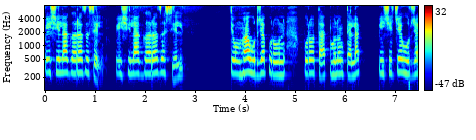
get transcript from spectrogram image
पेशीला गरज असेल. पेशीला गरज असेल तेव्हा ऊर्जा पुरव पुरवतात. म्हणून त्याला पेशीचे ऊर्जा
